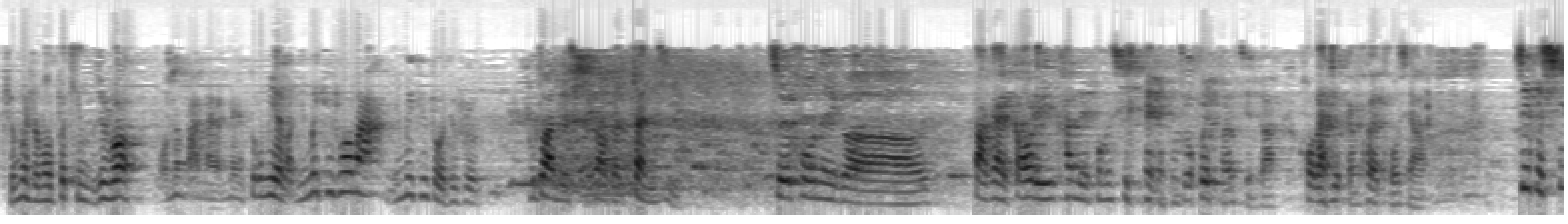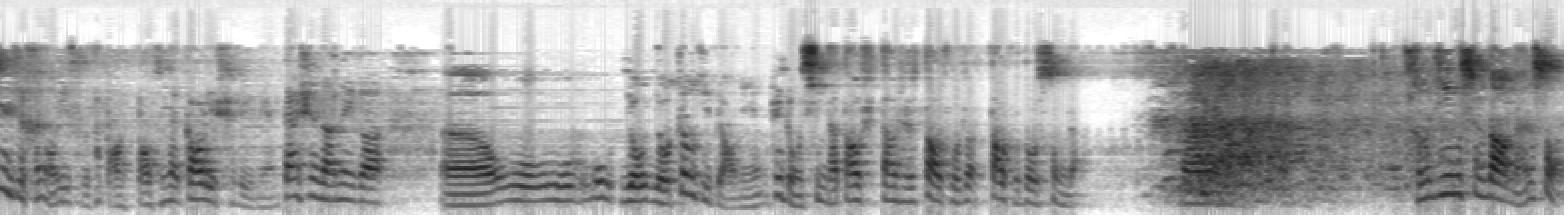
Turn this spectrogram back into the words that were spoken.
什么什么不听的，就说我们把那那都灭了，你没听说吗？你没听说，就是不断的提到的战绩。最后那个大概高丽一看这封信就非常紧张，后来就赶快投降。这个信是很有意思，它保保存在高丽史里面。但是呢，那个呃，我我我有有证据表明，这种信他当时当时到处都到处都送的，呃，曾经送到南宋。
